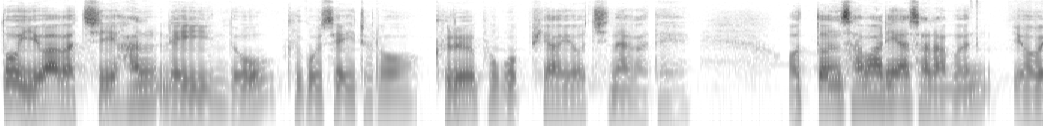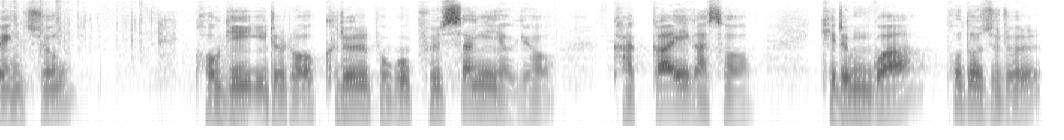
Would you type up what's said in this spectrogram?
또 이와 같이 한 레이인도 그곳에 이르러 그를 보고 피하여 지나가되 어떤 사마리아 사람은 여행 중 거기 이르러 그를 보고 불쌍히 여겨 가까이 가서 기름과 포도주를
